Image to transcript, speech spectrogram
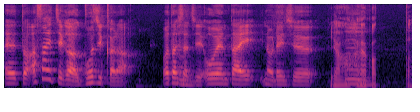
えー、と朝一が5時から私たち応援隊の練習、いや早かった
